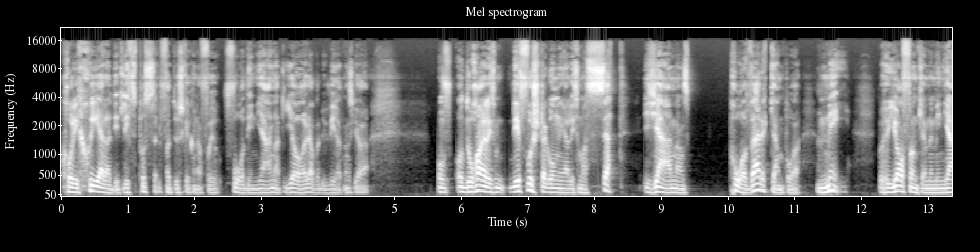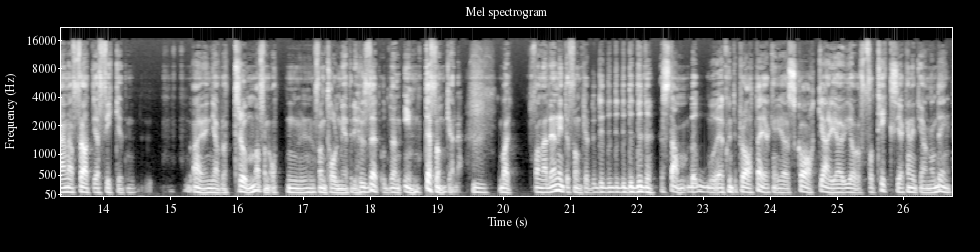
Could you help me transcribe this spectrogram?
korrigera ditt livspussel för att du ska kunna få, få din hjärna att göra vad du vill att den ska göra. Och, och då har jag liksom, det är första gången jag liksom har sett hjärnans påverkan på mig. På hur jag funkar med min hjärna för att jag fick ett, en jävla trumma från, åt, från 12 meter i huvudet och den inte funkade. Bara, fan, när den inte funkar, jag, stam, jag kan inte prata, jag, kan, jag skakar, jag, jag får tics, jag kan inte göra någonting.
